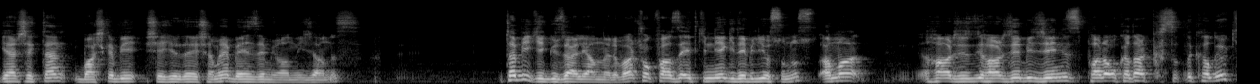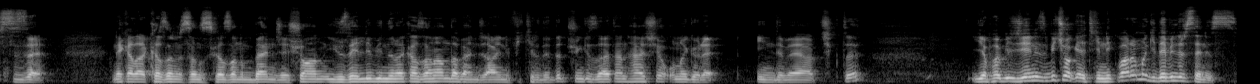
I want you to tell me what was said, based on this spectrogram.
gerçekten başka bir şehirde yaşamaya benzemiyor anlayacağınız. Tabii ki güzel yanları var. Çok fazla etkinliğe gidebiliyorsunuz ama harcay- harcayabileceğiniz para o kadar kısıtlı kalıyor ki size. Ne kadar kazanırsanız kazanın bence. Şu an 150 bin lira kazanan da bence aynı fikirdedir. Çünkü zaten her şey ona göre indi veya çıktı. Yapabileceğiniz birçok etkinlik var ama gidebilirseniz.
